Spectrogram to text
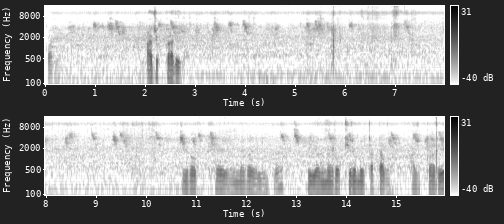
까리. 아주까리. 이렇게 열매가 열리고 이 열매로 기름을 짰다고 아주까리.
